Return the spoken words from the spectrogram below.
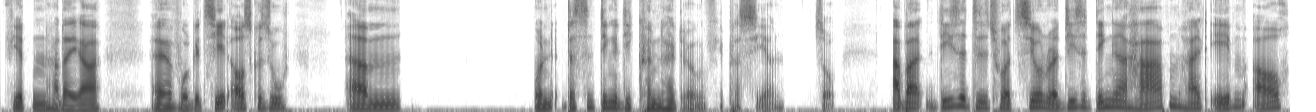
vierten hat er ja äh, wohl gezielt ausgesucht. Ähm, und das sind Dinge, die können halt irgendwie passieren. So. Aber diese Situation oder diese Dinge haben halt eben auch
